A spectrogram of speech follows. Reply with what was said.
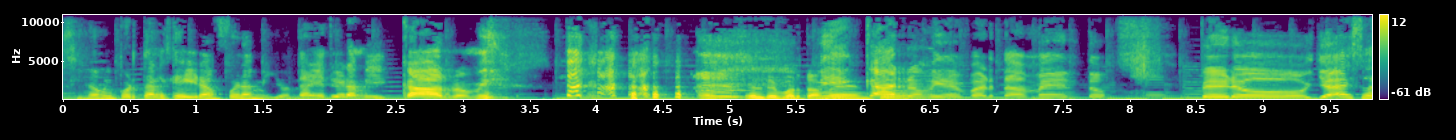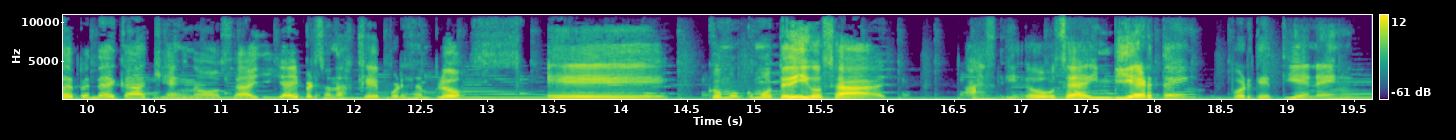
si no me importara el que dirán, fuera millonaria, tuviera mi carro, mi el departamento. Mi carro, mi departamento. Pero ya eso depende de cada quien, ¿no? O sea, ya hay personas que, por ejemplo, eh, como, como te digo, o sea, o sea, invierten porque tienen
